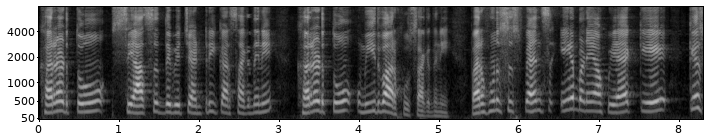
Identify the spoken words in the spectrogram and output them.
ਖਰੜ ਤੋਂ ਸਿਆਸਤ ਦੇ ਵਿੱਚ ਐਂਟਰੀ ਕਰ ਸਕਦੇ ਨੇ, ਖਰੜ ਤੋਂ ਉਮੀਦਵਾਰ ਹੋ ਸਕਦੇ ਨੇ। ਪਰ ਹੁਣ ਸਸਪੈਂਸ ਇਹ ਬਣਿਆ ਹੋਇਆ ਹੈ ਕਿ ਕਿਸ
